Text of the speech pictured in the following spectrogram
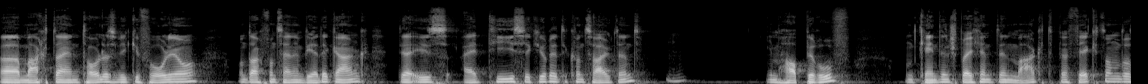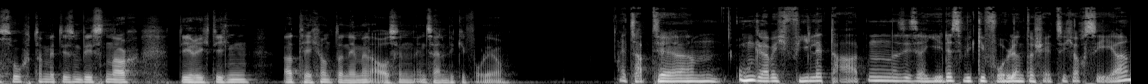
äh, macht da ein tolles Wikifolio und auch von seinem Werdegang. Der ist IT Security Consultant mhm. im Hauptberuf und kennt entsprechend den Markt perfekt und sucht mit diesem Wissen auch die richtigen äh, Tech-Unternehmen aus in, in seinem Wikifolio. Jetzt habt ihr ähm, unglaublich viele Daten. Das ist ja jedes Wikifolio und da schätze ich auch sehr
